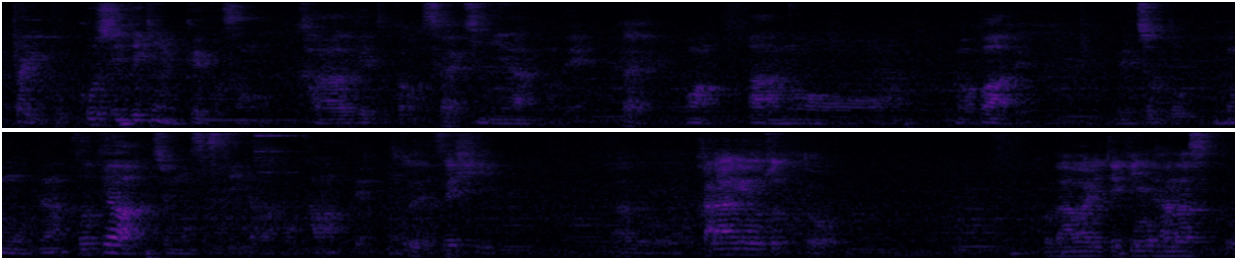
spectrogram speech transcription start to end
っぱり僕個人的にも結構その唐揚げとかはすごい気になるので、はいまああのまあ、バーででちょっと飲もうってなった時は注文させていただこうかなって。そうでぜひあの唐揚げをちょっとこだわり的に話すと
